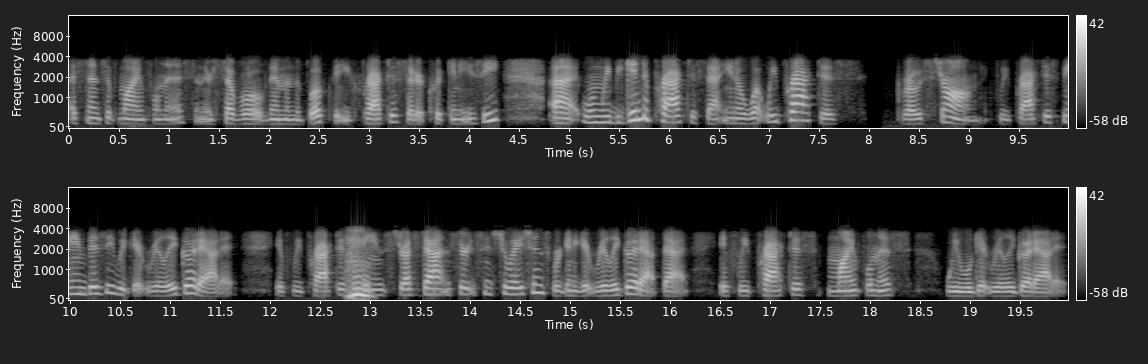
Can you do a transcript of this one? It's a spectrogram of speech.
a sense of mindfulness, and there's several of them in the book that you can practice that are quick and easy. Uh, when we begin to practice that, you know, what we practice grows strong. If we practice being busy, we get really good at it. If we practice being stressed out in certain situations, we're going to get really good at that. If we practice mindfulness, we will get really good at it.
